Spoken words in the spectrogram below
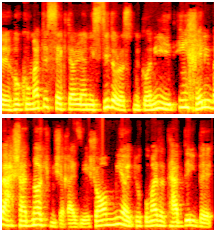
حکومت سکتاریانیستی درست می‌کنید این خیلی وحشتناک میشه قضیه. شما میاید حکومت رو تبدیل به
